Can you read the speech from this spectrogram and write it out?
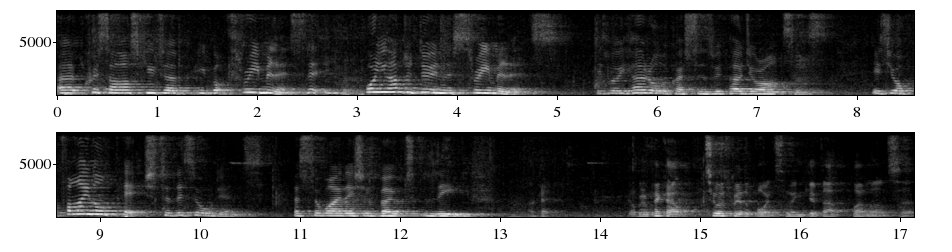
Uh, Chris, I'll ask you to, you've got three minutes. What you have to do in this three minutes is we've heard all the questions, we've heard your answers, is your final pitch to this audience as to why they should vote leave. Okay. I'm going to pick out two or three of the points and then give that final answer.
